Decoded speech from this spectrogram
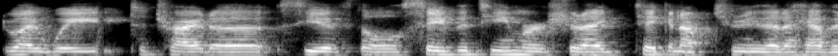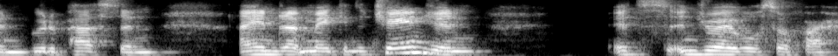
do I wait to try to see if they'll save the team, or should I take an opportunity that I have in Budapest? And I ended up making the change, and it's enjoyable so far.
